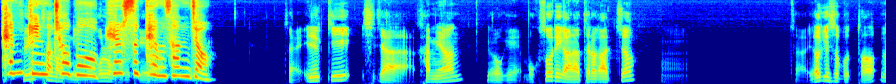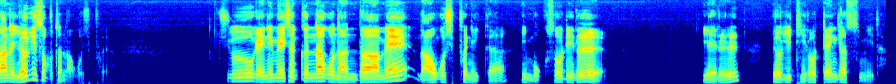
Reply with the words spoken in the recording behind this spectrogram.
캠핑 초보 필수템. 선정. 자, 읽기 시작하면 요게 목소리가 하나 들어갔죠? 음. 자, 여기서부터 나는 여기서부터 나오고 싶어요. 쭉 애니메이션 끝나고 난 다음에 나오고 싶으니까 이 목소리를 얘를 여기 뒤로 당겼습니다.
